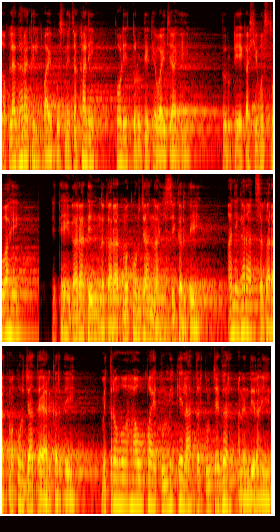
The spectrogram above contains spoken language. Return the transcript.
आपल्या घरातील पायपुसण्याच्या खाली थोडी तुरटी ठेवायची आहे. तुरटी एक अशी वस्तू आहे की ते घरातील नकारात्मक ऊर्जा नाहीशी करते आणि घरात सकारात्मक ऊर्जा तयार करते. मित्र हो हा उपाय तुम्ही केला तर तुमचे घर आनंदी राहील.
